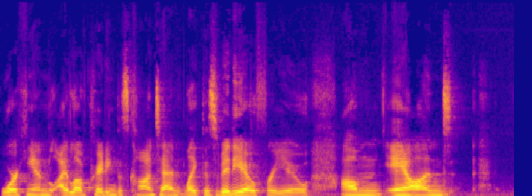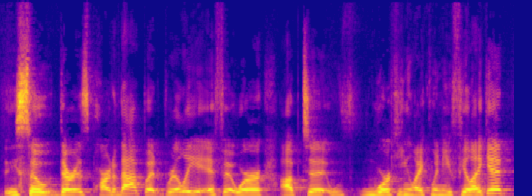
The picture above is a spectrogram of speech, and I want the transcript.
working and I love creating this content like this video for you. Um, and so there is part of that, but really, if it were up to working like when you feel like it,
